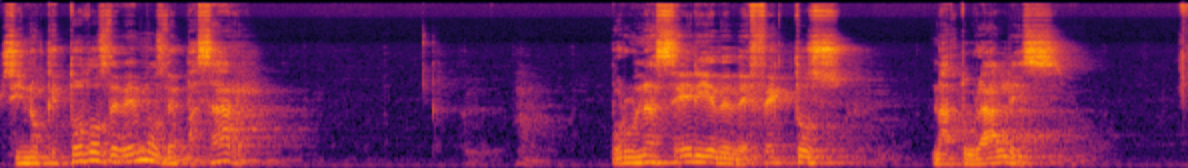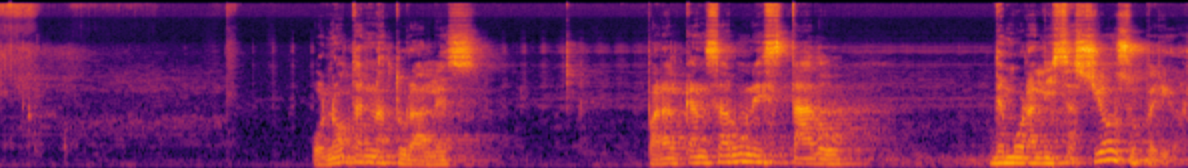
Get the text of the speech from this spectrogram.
sino que todos debemos de pasar por una serie de defectos naturales o no tan naturales para alcanzar un estado de moralización superior.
